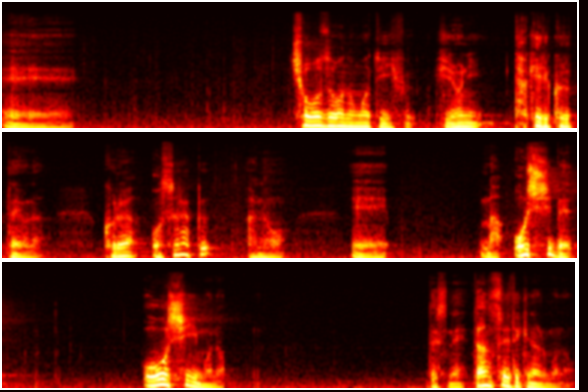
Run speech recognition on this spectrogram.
えー、彫像のモチーフ。非常にたけり狂ったような。これはおそらくあの、えー、まあおしべ。惜しいもの。ですね。男性的なるもの。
